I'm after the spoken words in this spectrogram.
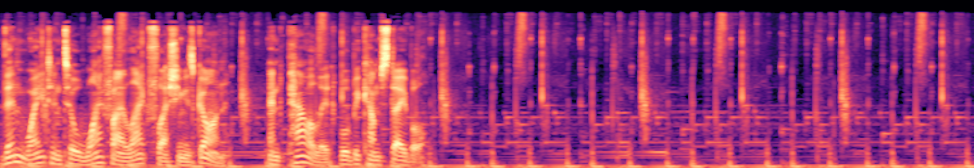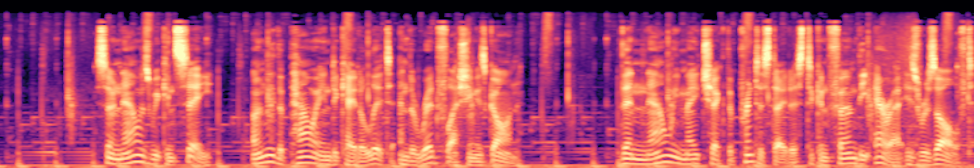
Then wait until Wi-Fi light flashing is gone and power lit will become stable. So now as we can see, only the power indicator lit and the red flashing is gone. Then now we may check the printer status to confirm the error is resolved.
